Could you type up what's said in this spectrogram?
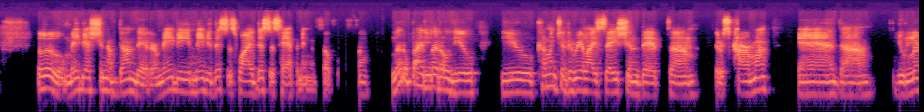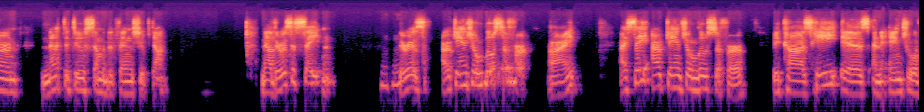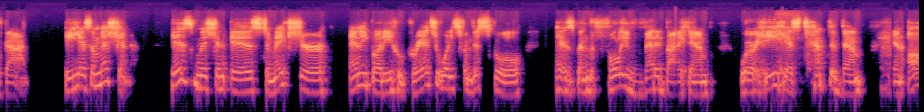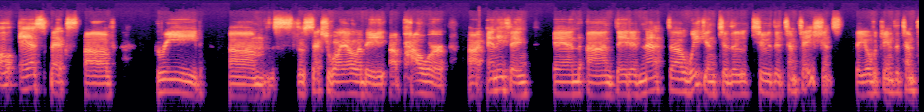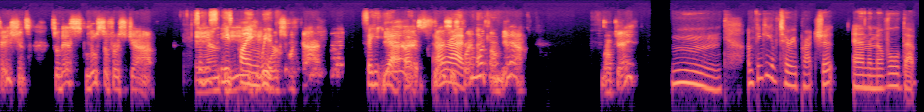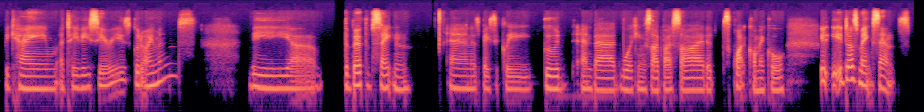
oh, maybe I shouldn't have done that, or maybe maybe this is why this is happening, and so forth. So little by little, you you come into the realization that um, there's karma, and uh, you learn not to do some of the things you've done. Now there is a Satan. Mm-hmm. There is Archangel Lucifer. All right. I say Archangel Lucifer because he is an angel of God. He has a mission. His mission is to make sure anybody who graduates from this school has been fully vetted by him, where he has tempted them in all aspects of greed, um, sexuality, uh, power, uh, anything, and uh, they did not uh, weaken to the to the temptations. They overcame the temptations. So that's Lucifer's job. So he's, he's he, playing he with. works with God. So he, yeah. Yes, yes he's playing with them. Yeah. Okay. Hmm. I'm thinking of Terry Pratchett and the novel that became a TV series, Good Omens, the uh, the birth of Satan. and it's basically good and bad working side by side. It's quite comical. It, it does make sense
